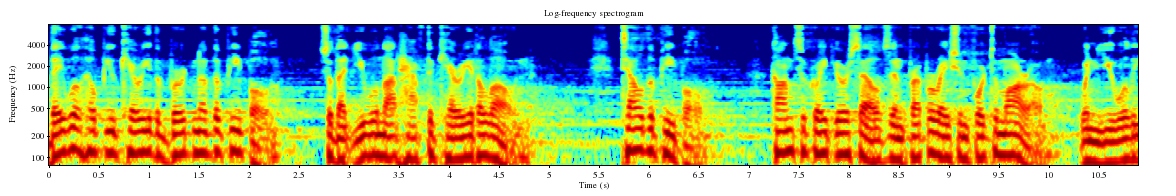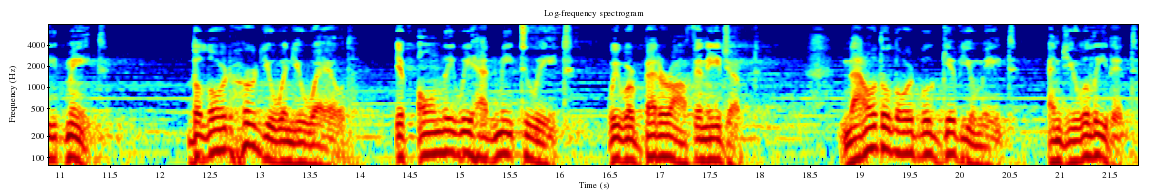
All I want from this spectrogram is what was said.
They will help you carry the burden of the people, so that you will not have to carry it alone. Tell the people, consecrate yourselves in preparation for tomorrow, when you will eat meat. The Lord heard you when you wailed, If only we had meat to eat, we were better off in Egypt. Now the Lord will give you meat, and you will eat it.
